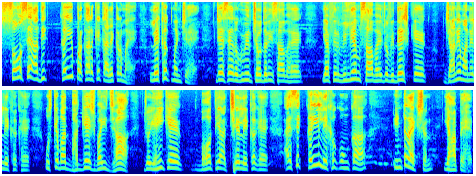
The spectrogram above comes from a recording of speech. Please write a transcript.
सौ से अधिक कई प्रकार के कार्यक्रम हैं, लेखक मंच है, जैसे रघुवीर चौधरी साहब है, या फिर विलियम साहब है, जो विदेश के जाने माने लेखक है। उसके बाद भाग्येश भाई झा, जो यहीं के बहुत ही अच्छे लेखक है। ऐसे कई लेखकों का इंटरेक्शन यहाँ पे है।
